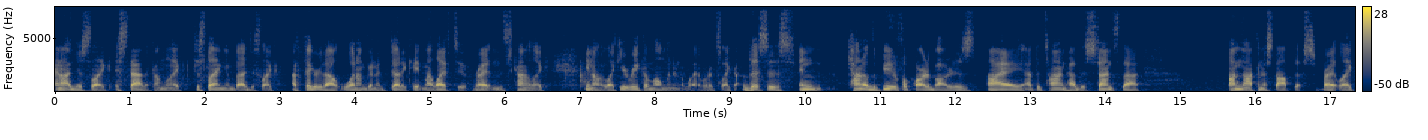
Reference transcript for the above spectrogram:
And I'm just like ecstatic. I'm like just laying in bed, just like I figured out what I'm gonna dedicate my life to, right? And it's kind of like, you know, like eureka moment in a way where it's like this is and kind of the beautiful part about it is I at the time had this sense that I'm not going to stop this, right? Like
